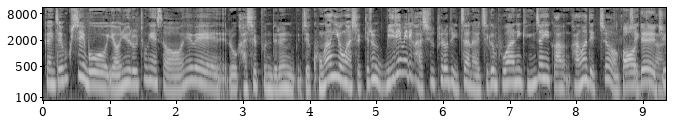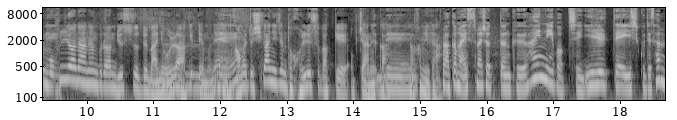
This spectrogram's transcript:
그러니까 이제 혹시 뭐또 연휴를 통해서 해외로 가실 분들은 이제 공항 이용하실 때 좀 미리미리 가실 필요도 있잖아요. 지금 보안이 굉장히 강- 강화됐죠. 어, 네. 지금 뭐 훈련하는 그런 뉴스들 많이 올라왔기 때문에 네. 아무래도 시간이 좀 더 걸릴 수밖에 없지 않을까 네. 생각합니다. 아까 말씀하셨던 그 하인리 법칙 1대 29대 300.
